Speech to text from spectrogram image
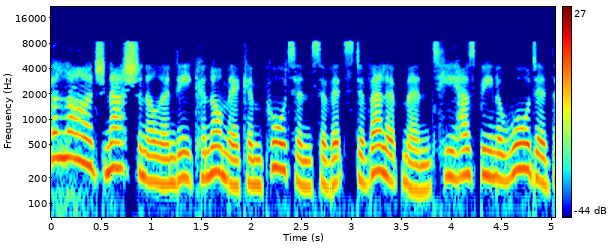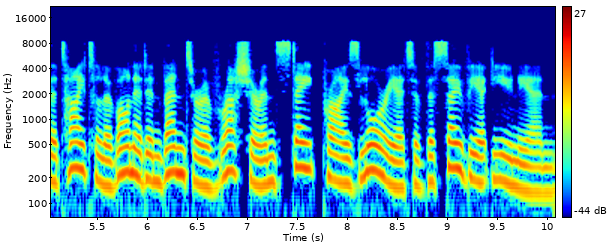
For large national and economic importance of its development he has been awarded the title of Honored Inventor of Russia and State Prize Laureate of the Soviet Union.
